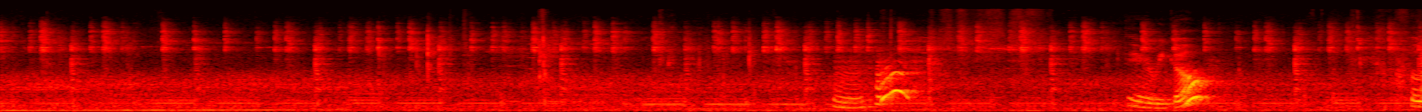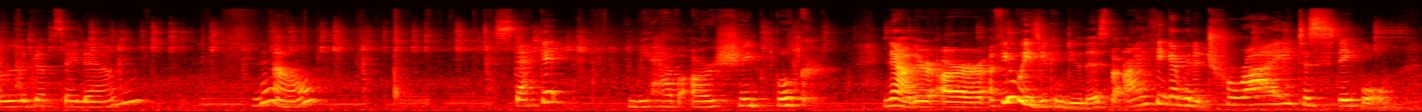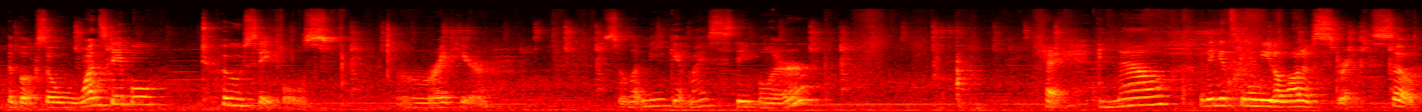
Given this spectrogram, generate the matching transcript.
Mm -hmm. There we go. Flip it upside down. Now, stack it. We have our shape book. Now, there are a few ways you can do this, but I think I'm gonna try to staple the book. So one staple, two staples right here. So let me get my stapler. Okay, and now I think it's gonna need a lot of strength. So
